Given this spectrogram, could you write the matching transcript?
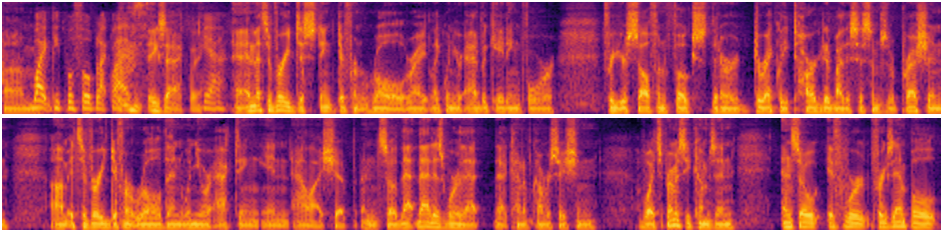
um, White people for Black Lives. Exactly. Yeah. And that's a very distinct different role, right? Like when you're advocating for for yourself and folks that are directly targeted by the systems of oppression, um, it's a very different role than when you are acting in allyship. And so that that is where that that kind of conversation of white supremacy comes in. And so if we're, for example,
